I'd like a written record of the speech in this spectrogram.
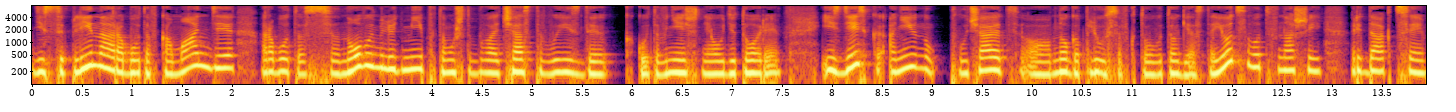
дисциплина, работа в команде, работа с новыми людьми, потому что бывает часто выезды какой-то внешней аудитории. И здесь они ну, получают а, много плюсов, кто в итоге остается вот в нашей редакции.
